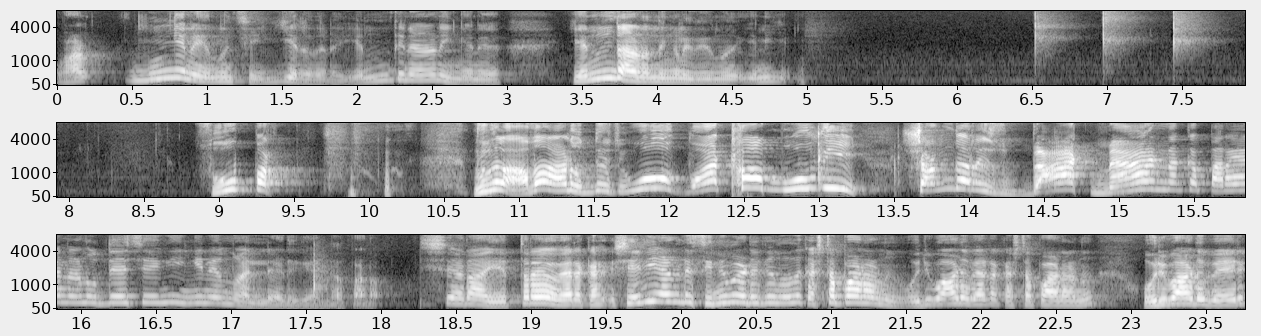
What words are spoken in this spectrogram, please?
വ- ഇങ്ങനെയൊന്നും ചെയ്യരുതട. എന്തിനാണ് ഇങ്ങനെ? എന്താണ് നിങ്ങൾ ഇതിൽ നിന്ന് എനിക്ക് സൂപ്പർ. നിങ്ങൾ അതാണ് ഉദ്ദേശിച്ചത്. ഓ what a movie. Shankar is back man എന്നൊക്കെ പറയാനാണ് ഉദ്ദേശിച്ചതെങ്കിൽ ഇങ്ങനെയൊന്നും അല്ല എടുക്കേണ്ട പടം. ശരിടാ എത്രയോ പേരെ ശരിയാണ് സിനിമ എടുക്കുന്നത് കഷ്ടപ്പാടാണ്. ഒരുപാട് പേരുടെ കഷ്ടപ്പാടാണ്. ഒരുപാട് പേര്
